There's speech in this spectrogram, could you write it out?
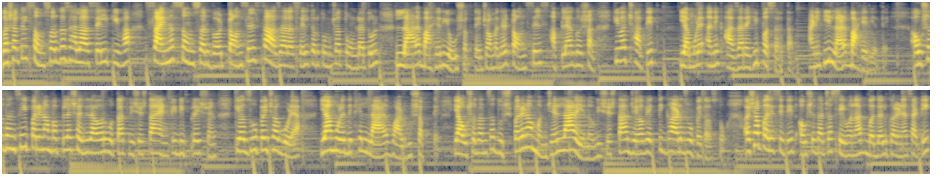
घशातील संसर्ग झाला असेल किंवा सायनस संसर्ग टॉन्सिल्सचा आजार असेल तर तुमच्या तोंडातून लाळ बाहेर येऊ शकते ज्यामध्ये टॉन्सिल्स आपल्या घशात किंवा छातीत यामुळे अनेक आजारही पसरतात आणि ही लाळ बाहेर येते. औषधांचेही परिणाम आपल्या शरीरावर होतात विशेषतः अँटी डिप्रेशन किंवा झोपेच्या गोळ्या. यामुळे देखील लाळ वाढू शकते. या औषधांचा दुष्परिणाम म्हणजे लाळ येणं विशेषतः जेव्हा व्यक्ती गाढ झोपेत असतो. अशा परिस्थितीत औषधाच्या सेवनात बदल करण्यासाठी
